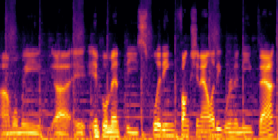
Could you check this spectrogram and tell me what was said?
Um, when we uh, implement the splitting functionality, we're going to need that.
